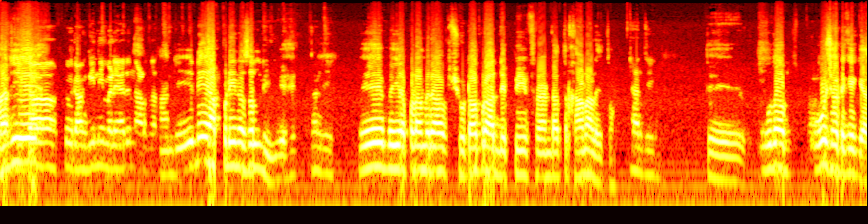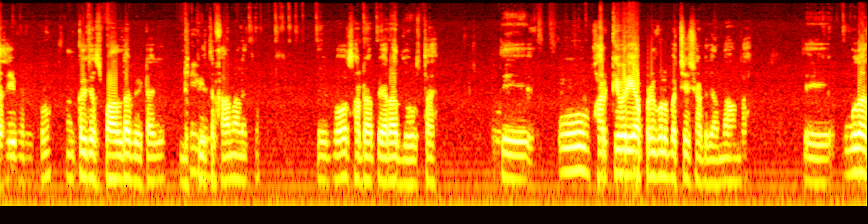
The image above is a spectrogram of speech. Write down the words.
ਹਾਂਜੀ। ਇਹ ਤਾਂ ਕੋਈ ਰੰਗ ਹੀ ਨਹੀਂ ਮਿਲਿਆ ਇਹਦੇ ਨਾਲ ਦਾ। ਹਾਂਜੀ ਇਹਨੇ ਆਪਣੀ ਨਸਲ ਨਹੀਂ ਇਹ। ਹਾਂਜੀ। ਇਹ ਬਈ ਆਪਣਾ ਮੇਰਾ ਛੋਟਾ ਭਰਾ ਨਿੱਪੀ ਫਰੈਂਡ ਆ ਤਰਖਾਣ ਵਾਲੇ ਤੋਂ। ਹਾਂਜੀ। ਤੇ ਉਹਦਾ ਉਹ ਛੱਡ ਕੇ ਗਿਆ ਸੀ ਮੇਰੇ ਕੋਲ ਅੰਕਲ ਜਸਪਾਲ ਦਾ ਬੇਟਾ ਜੀ ਨਿੱਪੀ ਹੈ। ਤਰਖਾਣ ਵਾਲੇ ਤੋਂ। ਤੇ ਬਹੁਤ ਸਾਡਾ ਪਿਆਰਾ ਦੋਸਤ ਹੈ। ਤੇ ਉਹ ਹਰ ਕੇ ਵਾਰੀ ਆਪਣੇ ਕੋਲ ਬੱਚੇ ਛੱਡ ਜਾਂਦਾ ਹੁੰਦਾ। ਤੇ ਉਹਦਾ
